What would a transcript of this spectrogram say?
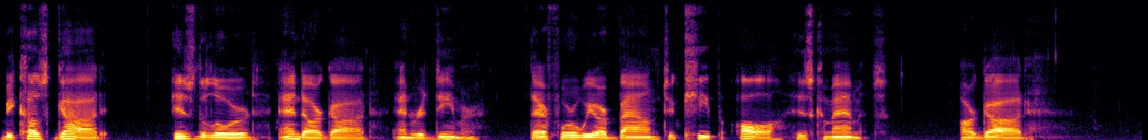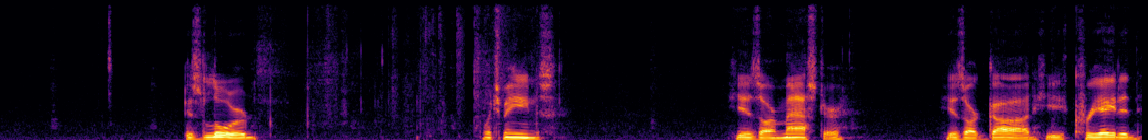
because God is the Lord and our God and Redeemer, therefore we are bound to keep all his commandments. Our God is Lord, which means he is our master, he is our God, he created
